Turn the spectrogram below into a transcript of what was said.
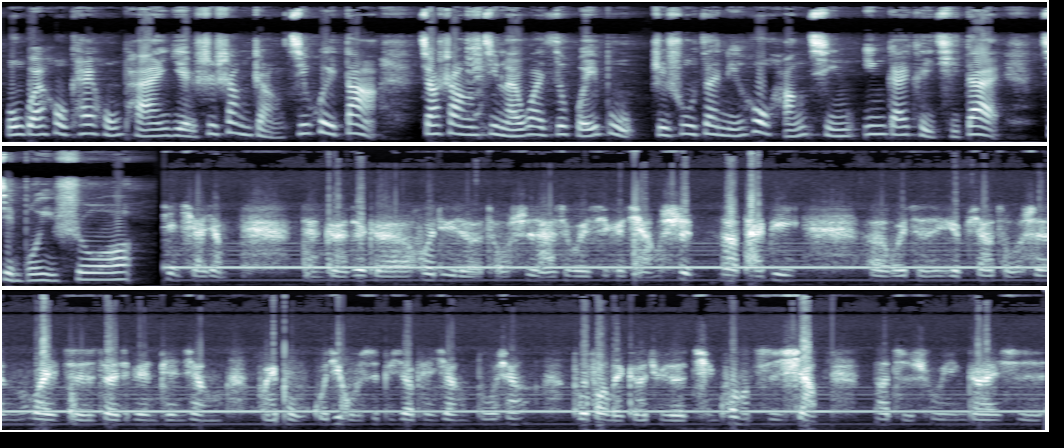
封关后开红盘也是上涨机会大，加上近来外资回补，指数在年后行情应该可以期待。简博弈说。近期来讲，整个这个汇率的走势还是维持一个强势。那台币，呃，维持一个比较走升，外资在这边偏向回补，国际股市比较偏向多向多方的格局的情况之下，那指数应该是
